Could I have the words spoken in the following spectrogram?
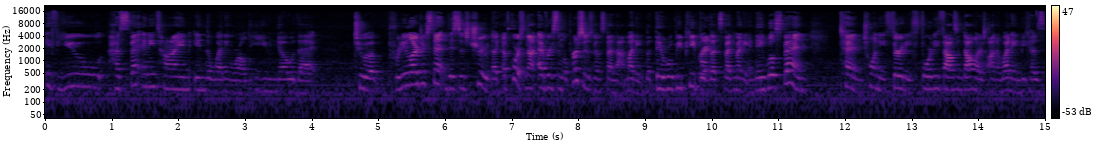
if you have spent any time in the wedding world, you know that to a pretty large extent this is true. Like of course not every single person is going to spend that money, but there will be people Right. that spend money and they will spend 10, 20, 30, 40,000 dollars on a wedding because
